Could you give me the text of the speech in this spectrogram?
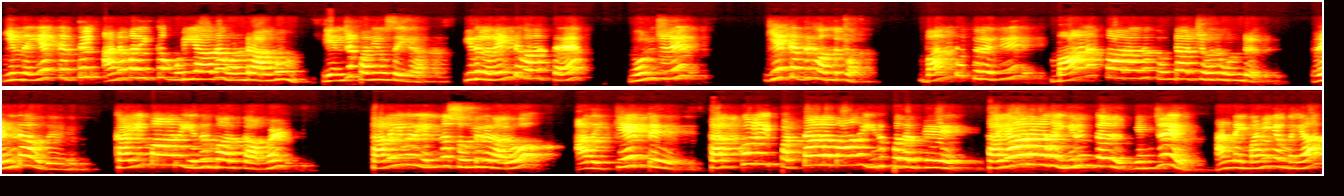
இந்த இயக்கத்தில் அனுமதிக்க முடியாத ஒன்றாகும் என்று பதிவு செய்கிறார். இதுல ரெண்டு வார்த்தை ஒன்று இயக்கத்துக்கு வந்துட்டோம். வந்த பிறகு மானப்பாராத தொண்டாற்றுவது ஒன்று. ரெண்டாவது கைமாறு எதிர்பார்க்காமல் தலைவர் என்ன சொல்லுகிறாரோ அதை கேட்டு தற்கொலை பட்டாளமாக இருப்பதற்கு தயாராக இருங்கள் என்று அன்னை மணியம்மையார்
